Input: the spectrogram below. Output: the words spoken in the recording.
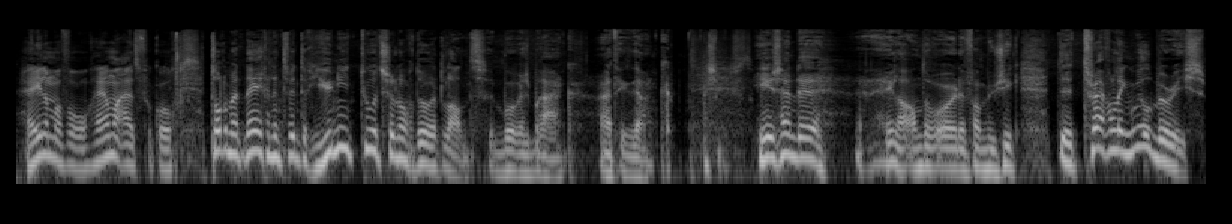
Helemaal vol, helemaal uitverkocht. Tot en met 29 juni toert ze nog door het land. Boris Braak, hartelijk dank. Hier zijn de hele andere orde van muziek. De Traveling Wilburys.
